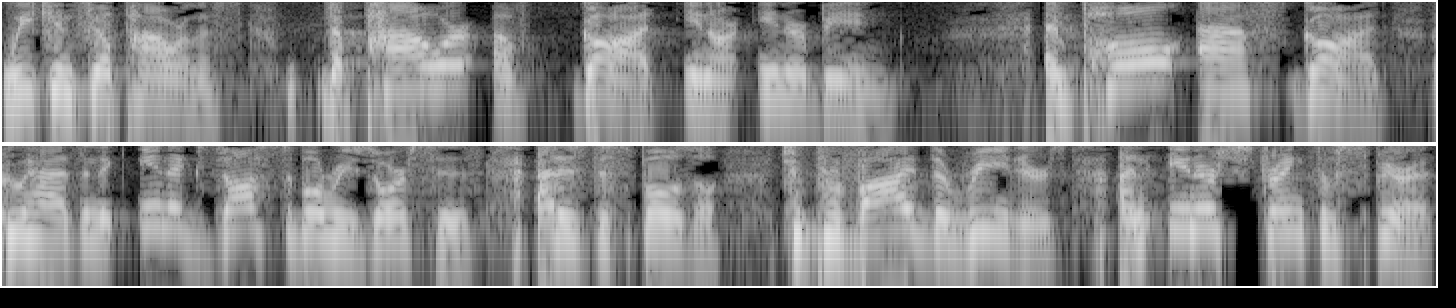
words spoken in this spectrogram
we can feel powerless. The power of God in our inner being. And Paul asks God, who has an inexhaustible resources at his disposal, to provide the readers an inner strength of spirit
